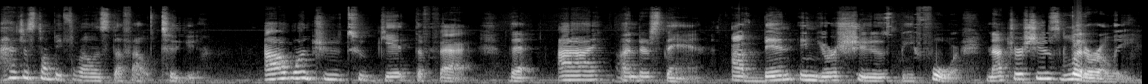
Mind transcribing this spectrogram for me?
I just don't be throwing stuff out to you. I want you to get the fact that I understand I've been in your shoes before. Not your shoes literally,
